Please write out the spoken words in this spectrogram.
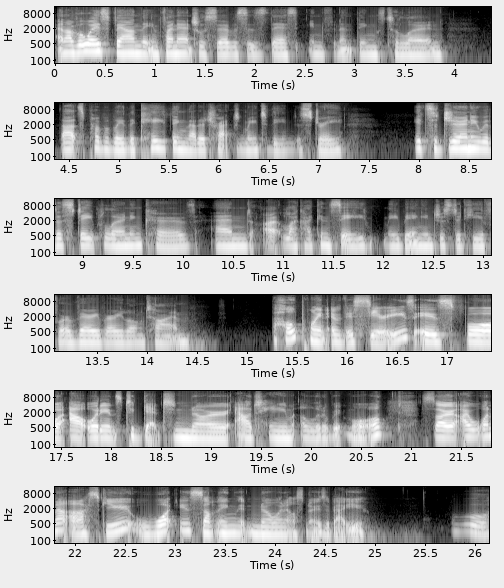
And I've always found that in financial services, there's infinite things to learn. That's probably the key thing that attracted me to the industry it's a journey with a steep learning curve, and I, like I can see me being interested here for a very, very long time. The whole point of this series is for our audience to get to know our team a little bit more. So I want to ask you, what is something that no one else knows about you? Ooh,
